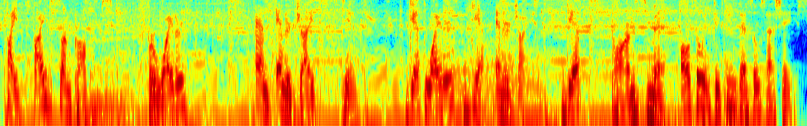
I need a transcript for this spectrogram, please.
Fights five sun problems for whiter and energized skin. Get whiter, get energized. Get Pond's Men. Also in 15 peso sachets.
